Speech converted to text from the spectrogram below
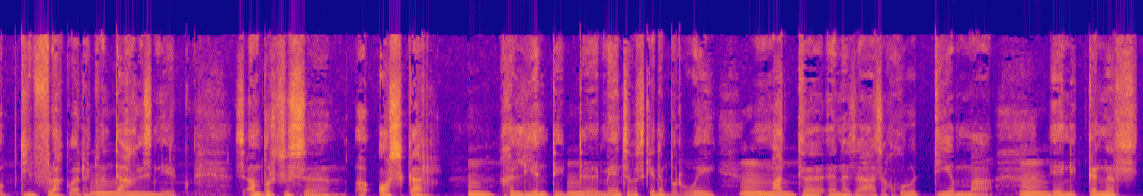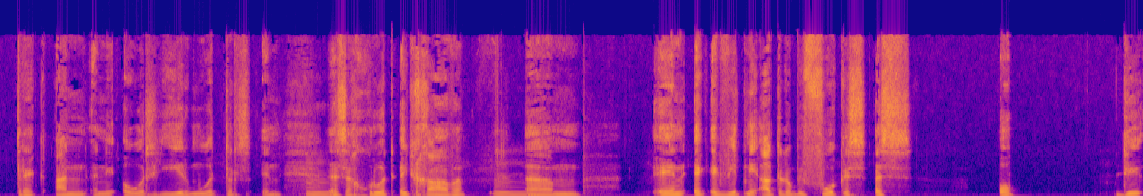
op die vlak wat dit mm. vandag is nie. Dit is amper soos 'n uh, Oscar mm. geleentheid. Mm. Mense verskyn op rooi mm. matte en dit is 'n groot tema mm. en die kinders trek aan in die ouers huur motors en mm. dis 'n groot uitgawe. Mm. Ehm mm. um, en ek ek weet nie altyd op die fokus is op die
